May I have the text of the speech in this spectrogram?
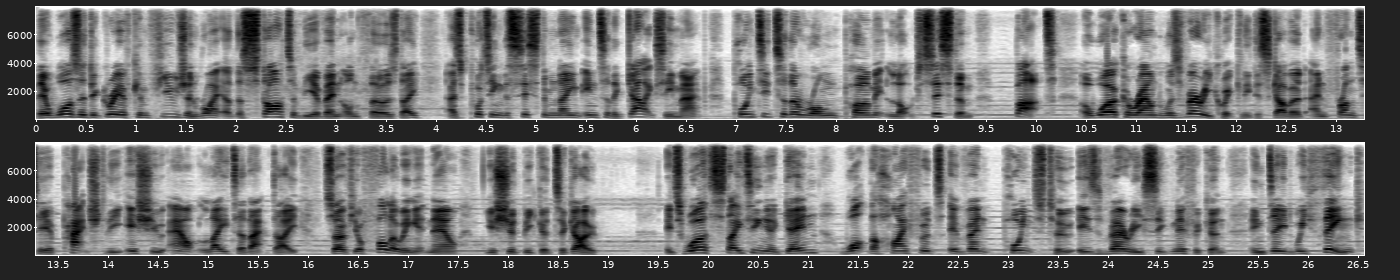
There was a degree of confusion right at the start of the event on Thursday as putting the system name into the galaxy map pointed to the wrong permit locked system but a workaround was very quickly discovered and Frontier patched the issue out later that day so if you're following it now you should be good to go. It's worth stating again what the Highfords event points to is very significant. Indeed we think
